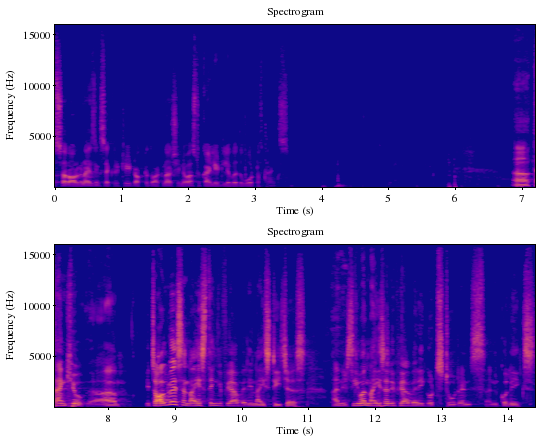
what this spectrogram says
Request our organizing secretary, Dr. Dwarkanath Srinivas, to kindly deliver the vote of thanks. Uh, thank you. Uh, it's always a nice thing if you have very nice teachers, and it's even nicer if you have very good students and colleagues.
